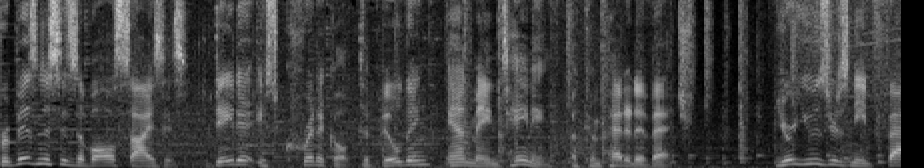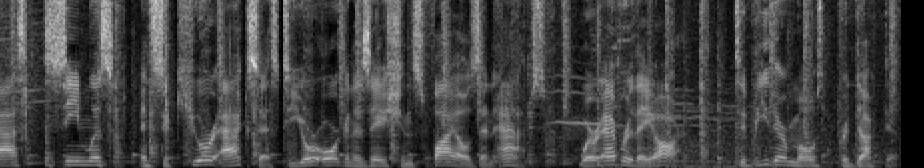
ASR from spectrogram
For businesses of all sizes, data is critical to building and maintaining a competitive edge. Your users need fast, seamless, and secure access to your organization's files and apps, wherever they are, to be their most productive.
